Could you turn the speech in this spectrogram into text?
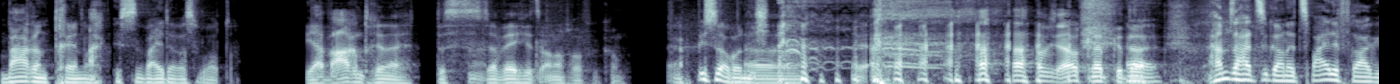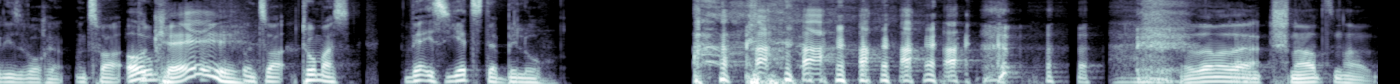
Warentrenner ist ein weiteres Wort. Ja, Warentrainer. Das, Da wäre ich jetzt auch noch drauf gekommen. Ja, bist du aber nicht. Äh, ja. Habe ich auch gerade gedacht. Äh, Hamza hat sogar eine zweite Frage diese Woche. Und zwar, Okay. und zwar Thomas, wer ist jetzt der Billo? Da soll man seinen Schnauzen halten.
